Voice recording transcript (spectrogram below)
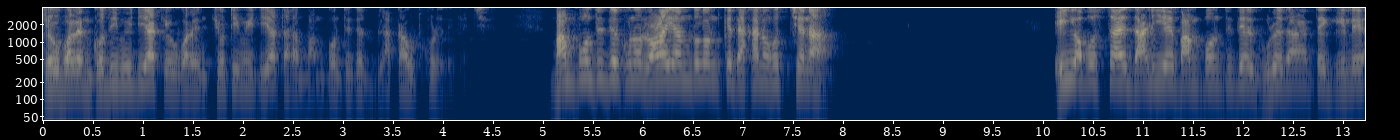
কেউ বলেন গদি মিডিয়া, কেউ বলেন চটি মিডিয়া, তারা বামপন্থীদের ব্ল্যাক আউট করে রেখেছে। বামপন্থীদের কোনো লড়াই আন্দোলনকে দেখানো হচ্ছে না। এই অবস্থায় দাঁড়িয়ে বামপন্থীদের ঘুরে দাঁড়াতে গেলে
